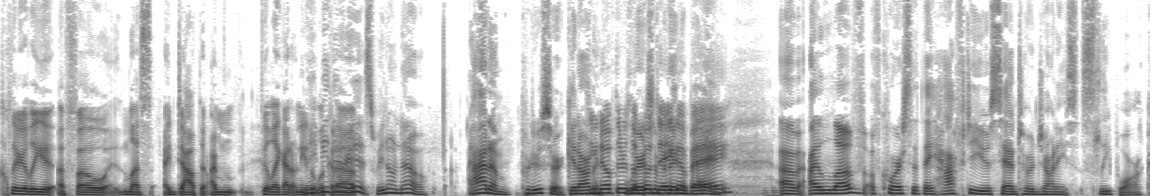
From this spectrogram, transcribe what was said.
clearly a foe unless I doubt that I'm feel like I don't need Maybe to look it up. is. We don't know. Adam, producer, get on Do you it. know if there's Where's a the Bodega Bay? Um, I love, of course, that they have to use Santo and Johnny's Sleepwalk,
